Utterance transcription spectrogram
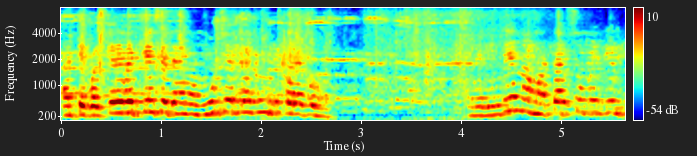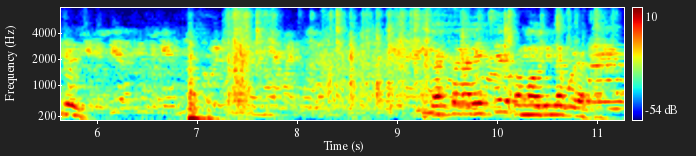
ante cualquier emergencia tenemos muchas legumbres para comer. En el invierno vamos a estar súper bien provistos. Acá está la leche, vamos a abrirla por acá.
